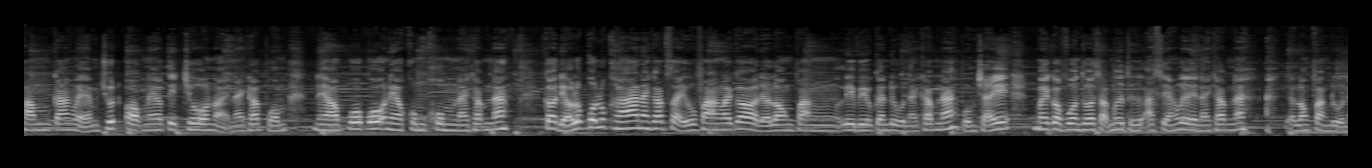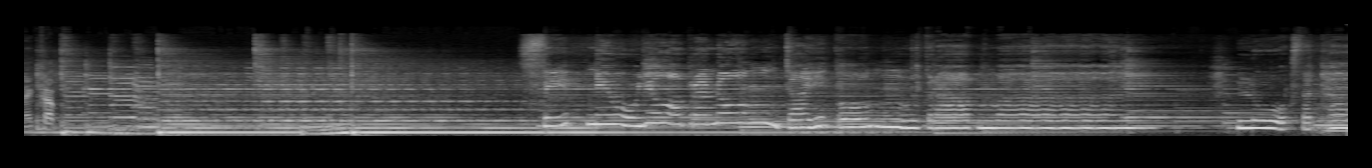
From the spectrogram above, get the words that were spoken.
ทำกลางแหลมชุดออกแนวติดโชว์หน่อยนะครับผมแนวโป๊ะแนวคมๆนะครับนะก็เดี๋ยวรบกวนลูกค้านะครับใส่หูฟังแล้วก็เดี๋ยวลองฟังรีวิวกันดูนะครับนะผมใช้ไมโครโฟนโทรศัพท์มือถืออัดเสียงเลยนะครับนะเดี๋ยวลองฟังดูนะครับ ก้มกราบไหว้ลูกศรัทธา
